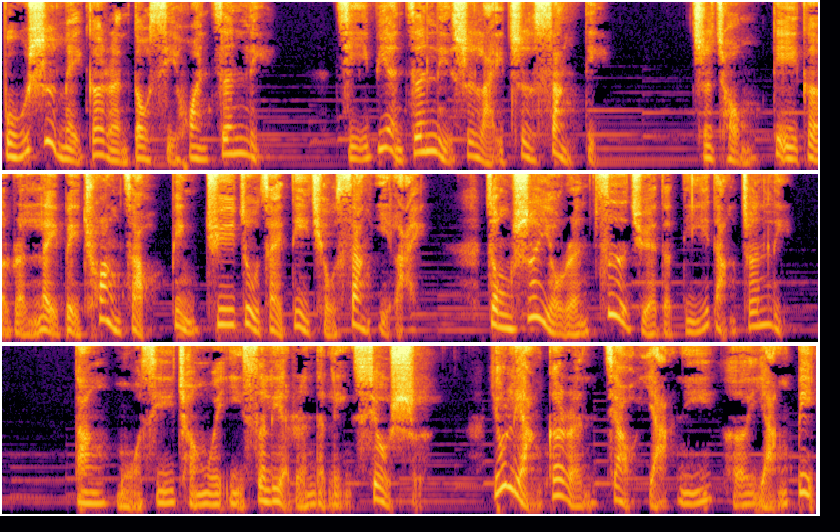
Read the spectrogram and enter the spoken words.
不是每个人都喜欢真理，即便真理是来自上帝。自从第一个人类被创造并居住在地球上以来，总是有人自觉地抵挡真理。当摩西成为以色列人的领袖时，有两个人叫亚尼和杨毕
